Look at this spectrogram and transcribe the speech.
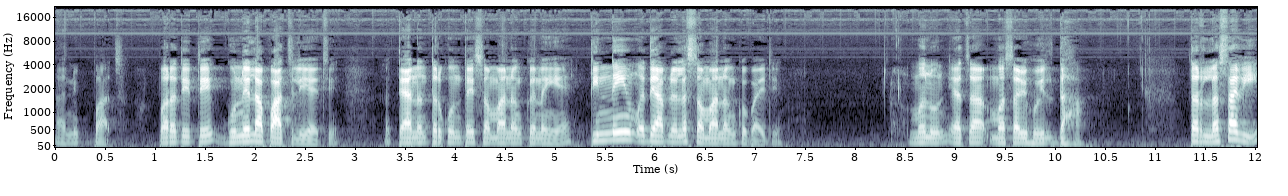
आणि पाच. परत इथे गुन्हेला पाच लिहायचे. त्यानंतर कोणताही समान अंक नाही आहे. तिन्हीमध्ये आपल्याला समान अंक पाहिजे. म्हणून याचा मसावी होईल दहा. तर लसावी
